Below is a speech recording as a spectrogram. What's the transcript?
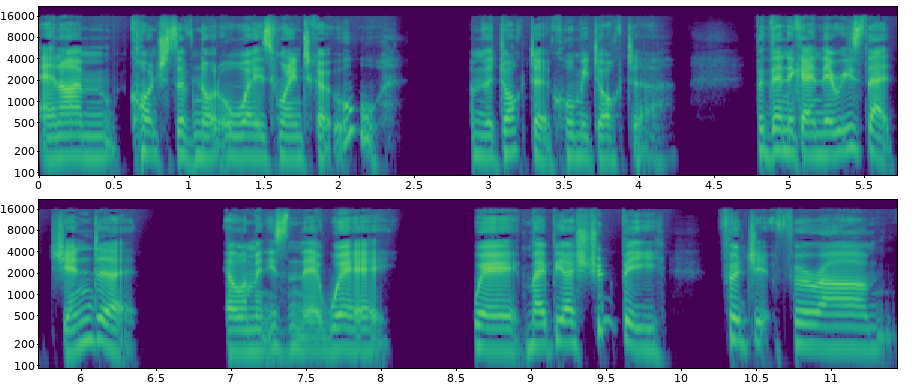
And I'm conscious of not always wanting to go, ooh, I'm the doctor, call me doctor. But then again, there is that gender element, isn't there, where where maybe I should be for for um,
